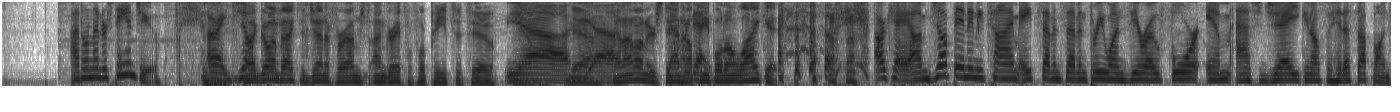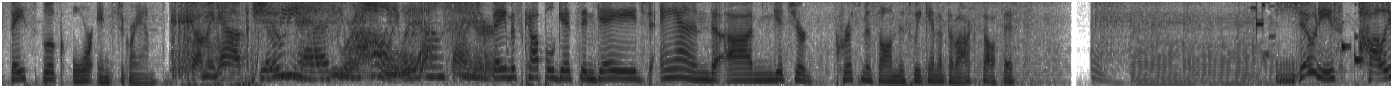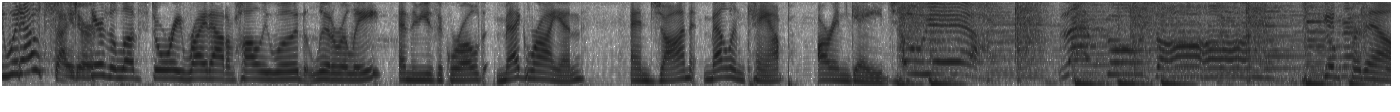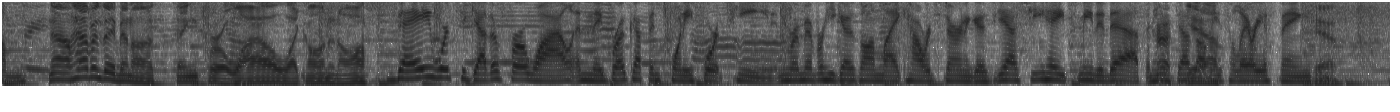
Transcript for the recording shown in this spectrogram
I don't understand you. All right, jump. going back to Jennifer, I'm I'm grateful for pizza too. Yeah, yeah. And I don't understand Every how day. people don't like it. Okay, um, jump in anytime, 877-310-4MSJ. You can also hit us up on Facebook or Instagram. Coming up, Jody has your Hollywood Outsider. Famous couple gets engaged and um, get your Christmas on this weekend at the box office. Jody's Hollywood Outsider. Here's a love story right out of Hollywood, literally, and the music world. Meg Ryan and John Mellencamp are engaged. Oh yeah, life goes on. Good for them. now, haven't they been a thing for a while, like on and off? They were together for a while and they broke up in 2014. And remember, he goes on like Howard Stern and goes, Yeah, she hates me to death. And he does Yeah. all these hilarious things.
